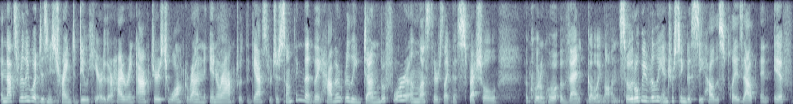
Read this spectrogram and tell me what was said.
And that's really what disney's trying to do here. They're hiring actors to walk around and interact with the guests which is something that they haven't really done before unless there's like a special a quote unquote event going on. So it'll be really interesting to see how this plays out and if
